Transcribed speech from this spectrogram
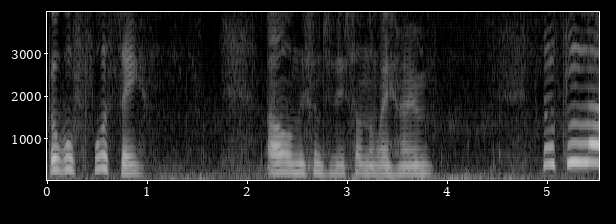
but we'll, we'll see. I'll listen to this on the way home. Look low.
